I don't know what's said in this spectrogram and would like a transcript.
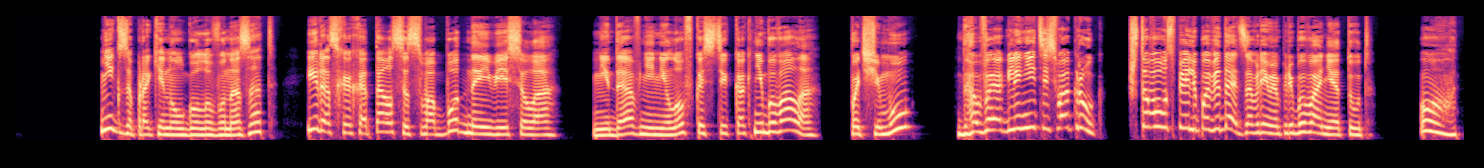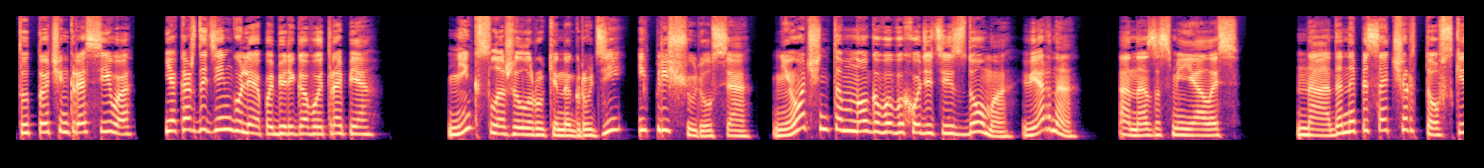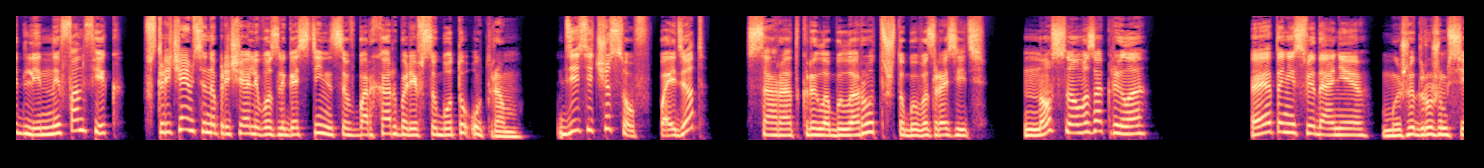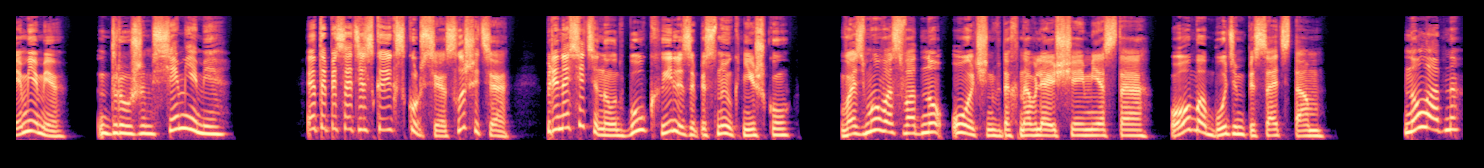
Ник запрокинул голову назад и расхохотался свободно и весело. Недавней неловкости как не бывало. Почему? «Да вы оглянитесь вокруг! Что вы успели повидать за время пребывания тут?» «О, тут очень красиво. Я каждый день гуляю по береговой тропе». Ник сложил руки на груди и прищурился. «Не очень-то много вы выходите из дома, верно?» Она засмеялась. «Надо написать чертовски длинный фанфик. Встречаемся на причале возле гостиницы в Бар-Харборе в субботу утром. Десять часов. Пойдет?» Сара открыла было рот, чтобы возразить, но снова закрыла. «Это не свидание. Мы же дружим семьями». «Дружим семьями?» «Это писательская экскурсия, слышите? Приносите ноутбук или записную книжку. Возьму вас в одно очень вдохновляющее место. Оба будем писать там». «Ну ладно»,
